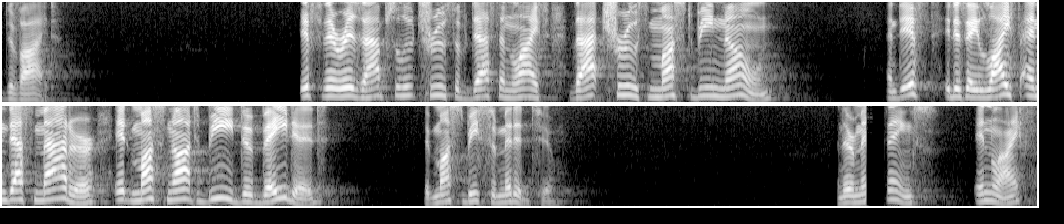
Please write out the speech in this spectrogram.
divide. If there is absolute truth of death and life, that truth must be known. And if it is a life and death matter, it must not be debated, it must be submitted to. And there are many things in life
